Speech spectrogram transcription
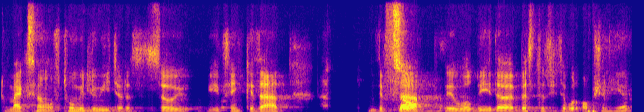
to maximum of two millimeters. So you think that the So- flap it will be the best suitable option here?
